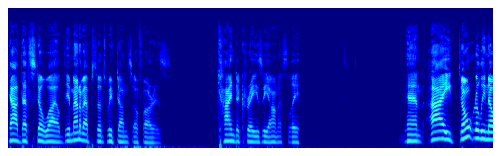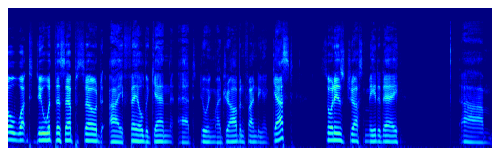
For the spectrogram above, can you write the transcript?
God, that's still wild. The amount of episodes we've done so far is kind of crazy, honestly. Man, I don't really know what to do with this episode. I failed again at doing my job and finding a guest, so it is just me today. Um,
